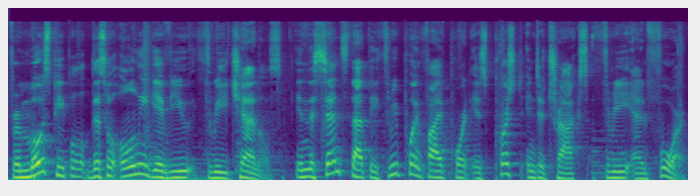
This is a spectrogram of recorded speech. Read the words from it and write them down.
For most people, this will only give you three channels, in the sense that the 3.5 port is pushed into tracks 3 and 4.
